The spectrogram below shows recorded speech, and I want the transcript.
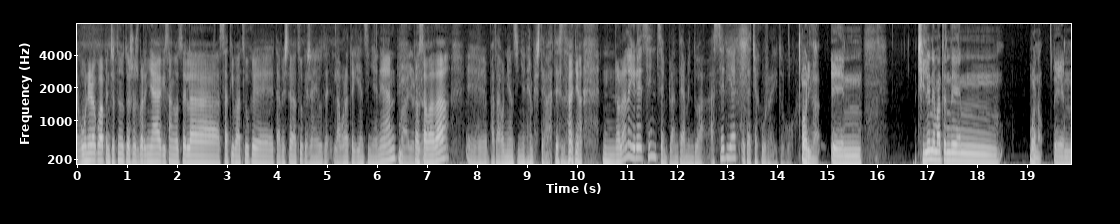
egunerokoa pentsatzen dut oso ezberdinak izango zela zati batzuk eta beste batzuk, esan dut laborategian zinenean, ba, gauza bada, e, Patagonian zinenean beste bat, ez da, nola nahi ere zintzen planteamendua, azeriak eta txakurra ditugu. Hori da, en, Txilen ematen den, bueno, en,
